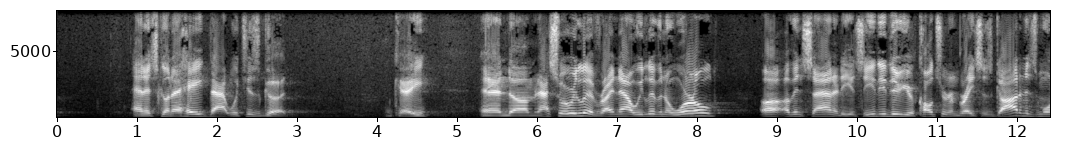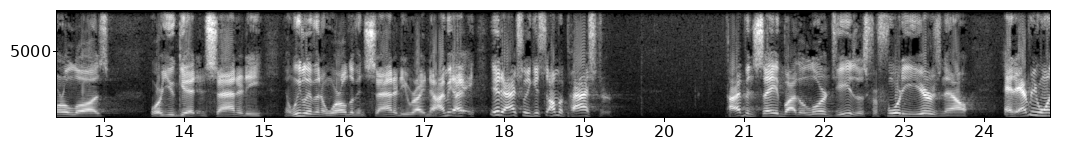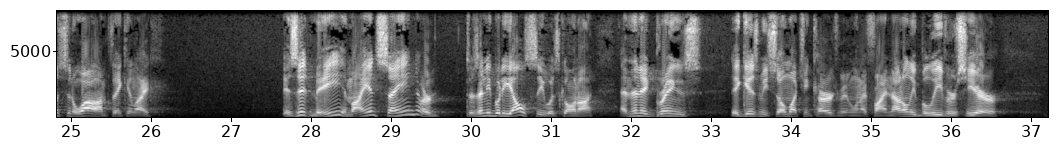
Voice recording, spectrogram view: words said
and it's going to hate that which is good. Okay? And um, that's where we live right now. We live in a world uh, of insanity. It's either your culture embraces God and His moral laws, or you get insanity. And we live in a world of insanity right now. I mean, I, it actually gets, I'm a pastor. I've been saved by the Lord Jesus for 40 years now, and every once in a while I'm thinking, like, is it me? Am I insane? Or does anybody else see what's going on? And then it brings, it gives me so much encouragement when I find not only believers here,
